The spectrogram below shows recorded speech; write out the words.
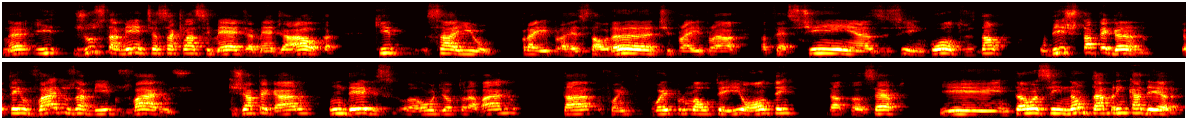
Né? E justamente essa classe média, média alta, que saiu para ir para restaurante, para ir para festinhas, encontros e tal, o bicho está pegando. Eu tenho vários amigos, vários, que já pegaram. Um deles, onde eu trabalho, tá, foi, foi para uma UTI ontem, tá, tá certo? E então, assim, não está brincadeira.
